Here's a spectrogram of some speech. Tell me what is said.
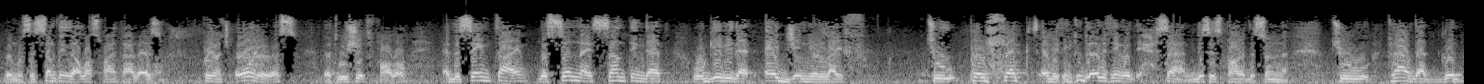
Muslim. It's something that Allah subhanahu wa ta'ala has pretty much ordered us that we should follow. At the same time, the sunnah is something that will give you that edge in your life to perfect everything, to do everything with ihsan. This is part of the sunnah. To, to have that good,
